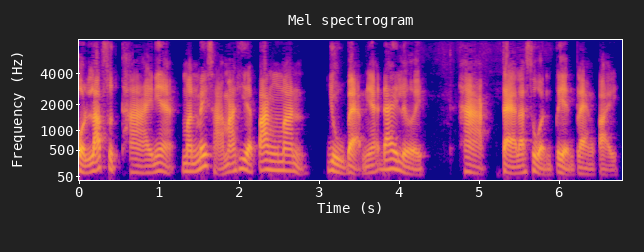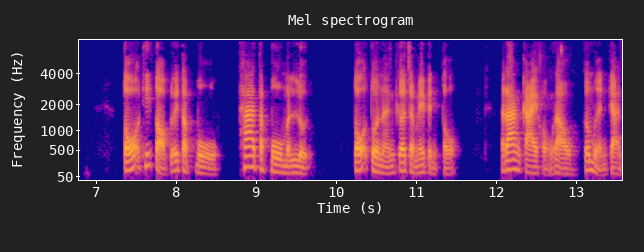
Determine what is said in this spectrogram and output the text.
ผลลัพธ์สุดท้ายเนี่ยมันไม่สามารถที่จะตั้งมั่นอยู่แบบนี้ได้เลย หากแต่ละส่วนเปลี่ยนแปลงไป โต๊ะที่ตอกด้วยตะปู ถ้าตะปูมันหลุด โต๊ะตัวนั้นก็จะไม่เป็นโต๊ะ ร่างกายของเราก็เหมือนกัน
